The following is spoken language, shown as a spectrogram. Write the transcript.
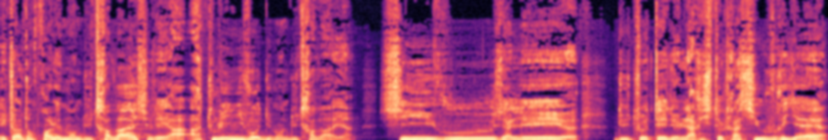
Et quand on prend le monde du travail, à, tous les niveaux du monde du travail, hein, si vous allez euh, du côté de l'aristocratie ouvrière,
